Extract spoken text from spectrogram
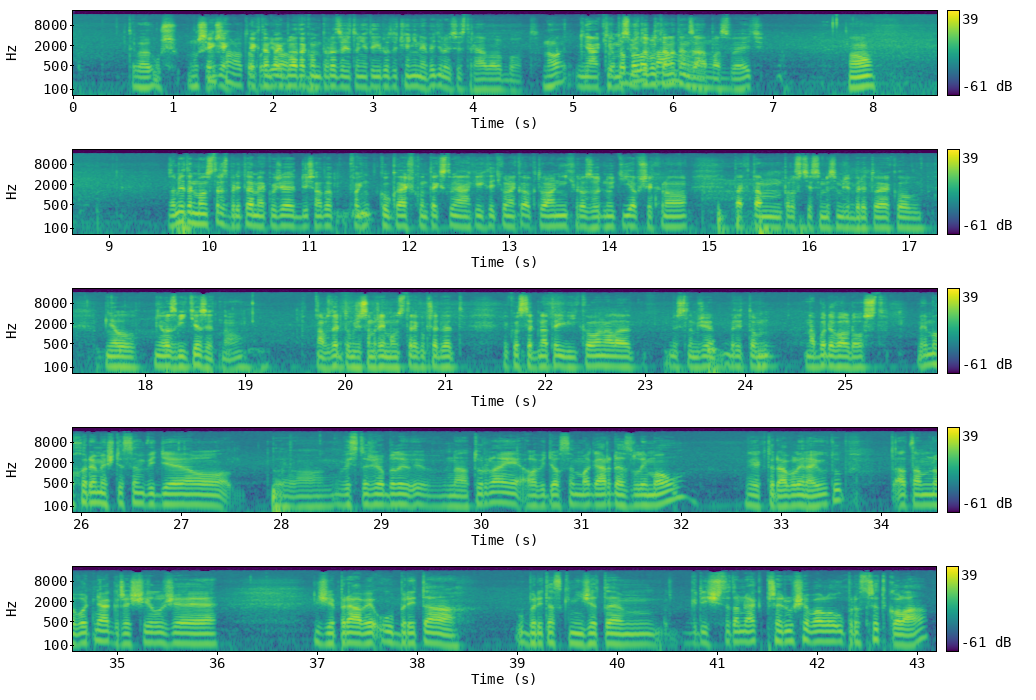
Tyhle, už musím Jak, se na to jak tam podívat. pak byla ta no. kontroverze, že to někteří dotyčení nevěděli, že se strhával bod. No, Nějaký, to- to myslím, že bylo to byl tam, ten ale zápas, no. viď? No. Za mě ten Monster s Britem, jakože když na to koukáš v kontextu nějakých teď jako aktuálních rozhodnutí a všechno, tak tam prostě si myslím, že Brito jako měl, měl zvítězit, no. Navzdory tomu, že samozřejmě Monster jako předved jako sednatý výkon, ale myslím, že Brito nabodoval dost. Mimochodem ještě jsem viděl, uh, vy jste že byli na turnaji, ale viděl jsem Magarda s Limou, jak to dávali na YouTube, a tam Novotňák řešil, že, že právě u Brita, u Brita s knížetem, když se tam nějak přerušovalo uprostřed kola,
